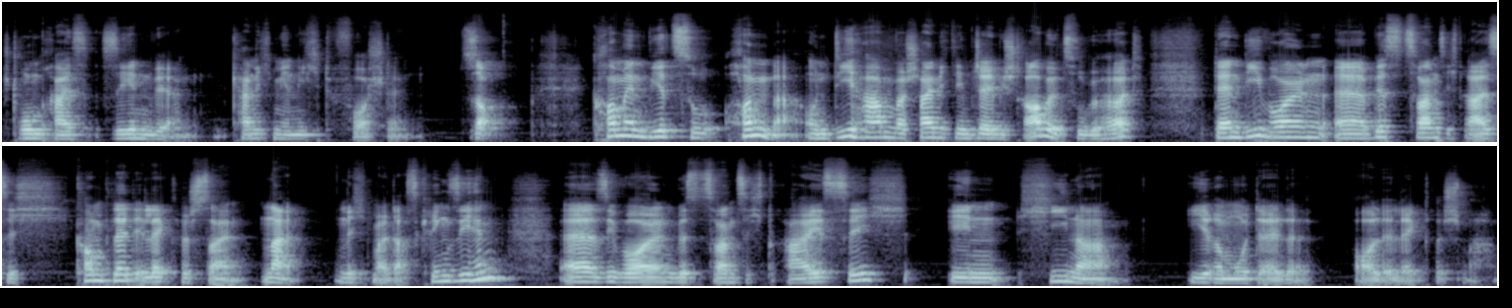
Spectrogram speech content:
Strompreis sehen werden. Kann ich mir nicht vorstellen. So, kommen wir zu Honda und die haben wahrscheinlich dem JB Straubel zugehört, denn die wollen äh, bis 2030 komplett elektrisch sein. Nein, nicht mal das kriegen sie hin. Äh, sie wollen bis 2030 in China ihre Modelle all elektrisch machen.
